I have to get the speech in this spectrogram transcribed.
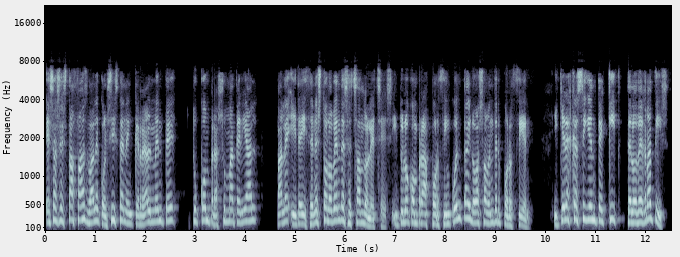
esas estafas, ¿vale? Consisten en que realmente tú compras un material, ¿vale? Y te dicen, esto lo vendes echando leches. Y tú lo compras por 50 y lo vas a vender por 100. ¿Y quieres que el siguiente kit te lo dé gratis?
